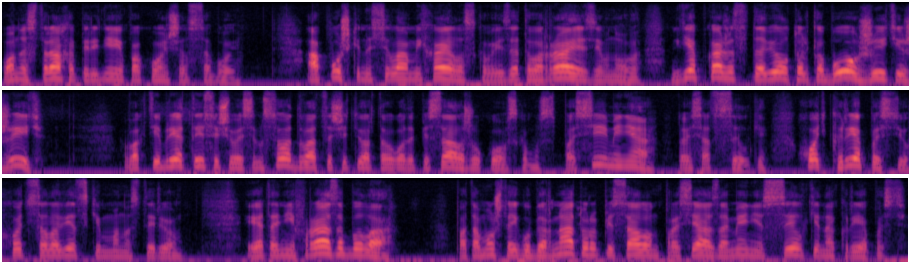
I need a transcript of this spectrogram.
он из страха перед ней покончил с собой а Пушкина села Михайловского, из этого рая земного, где, кажется, довел только Бог жить и жить. В октябре 1824 года писал Жуковскому «Спаси меня», то есть от ссылки, хоть крепостью, хоть Соловецким монастырем. И это не фраза была, потому что и губернатору писал он, прося о замене ссылки на крепость.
